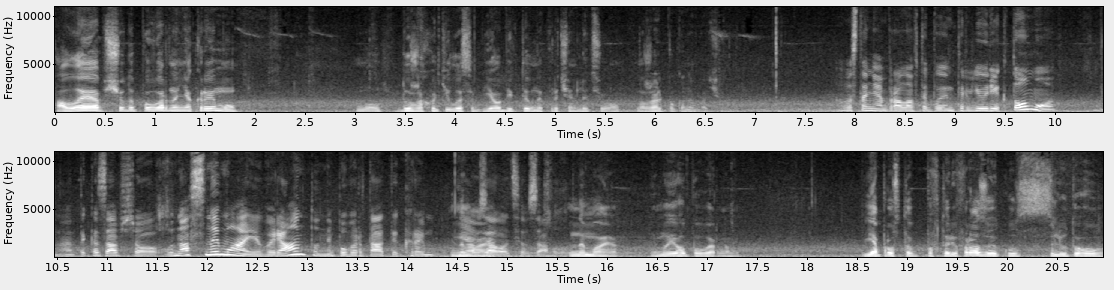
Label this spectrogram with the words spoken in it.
Але щодо повернення Криму, ну дуже хотілося б, я об'єктивних причин для цього, на жаль, поки не бачу. Востаннє я брала в тебе інтерв'ю рік тому. Ти казав, що у нас немає варіанту не повертати Крим. Я взяла це в заголовок. Немає. І ми його повернемо. Я просто повторю фразу, яку з лютого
